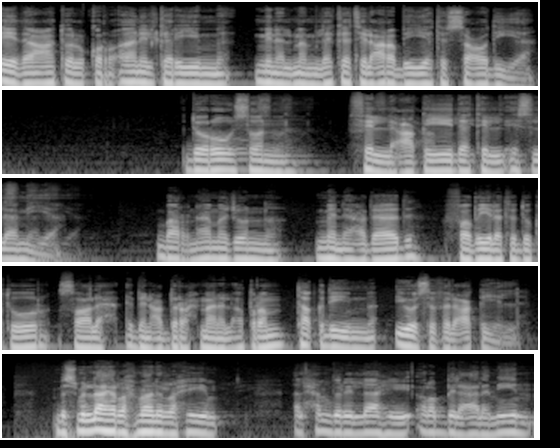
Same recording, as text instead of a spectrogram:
إذاعة القرآن الكريم من المملكة العربية السعودية. دروس في العقيدة الإسلامية. برنامج من إعداد فضيلة الدكتور صالح بن عبد الرحمن الأطرم، تقديم يوسف العقيل. بسم الله الرحمن الرحيم الحمد لله رب العالمين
